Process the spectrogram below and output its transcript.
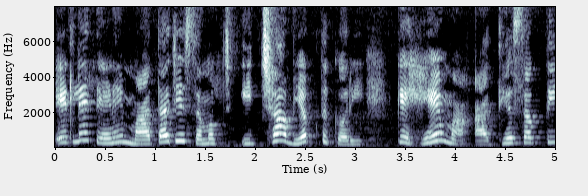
એટલે તેણે માતાજી સમક્ષ ઈચ્છા વ્યક્ત કરી કે, હે માં આદ્ય શક્તિ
